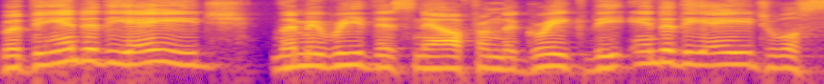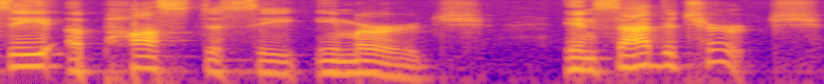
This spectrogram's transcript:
but the end of the age, let me read this now from the Greek. The end of the age will see apostasy emerge inside the church.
